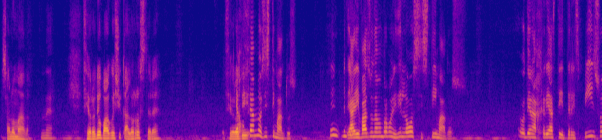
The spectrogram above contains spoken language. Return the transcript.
Σαν ομάδα. Ναι. Θεωρώ ότι ο ΠΑΟΚ έχει καλό ρόστερ, ε. Θεωρώ Έχω ότι... θέμα με το σύστημα τους. Ε, με- Δηλαδή βάζουν τα με προπονητή λόγω συστήματος. Ότι να χρειαστεί τρεις πίσω.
